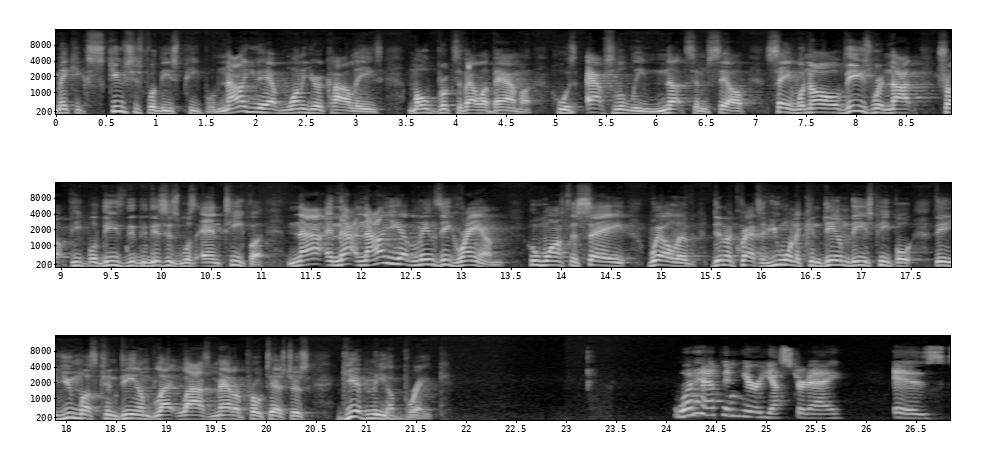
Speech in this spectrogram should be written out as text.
make excuses for these people. Now you have one of your colleagues, Mo Brooks of Alabama, who is absolutely nuts himself, saying, "Well, no, these were not Trump people. These this is was Antifa." Now and now, now you have Lindsey Graham who wants to say, well, if Democrats, if you want to condemn these people, then you must condemn Black Lives Matter protesters. Give me a break. What happened here yesterday is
